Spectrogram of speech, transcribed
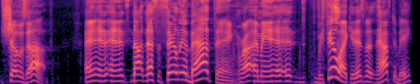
shows up. And, and, and it's not necessarily a bad thing, right? I mean, it, it, we feel like it is, but it doesn't have to be.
